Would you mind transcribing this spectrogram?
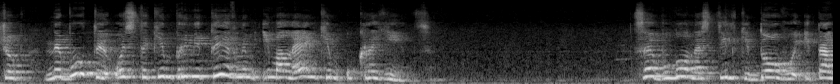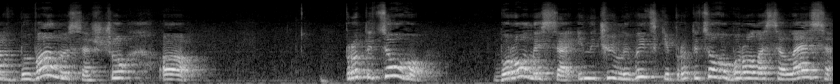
щоб не бути ось таким примітивним і маленьким українцем. Це було настільки довго і так вбивалося, що е, проти цього боролися і Нечуй Левицький, проти цього боролася Леся.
